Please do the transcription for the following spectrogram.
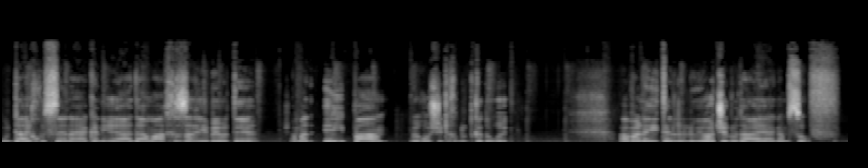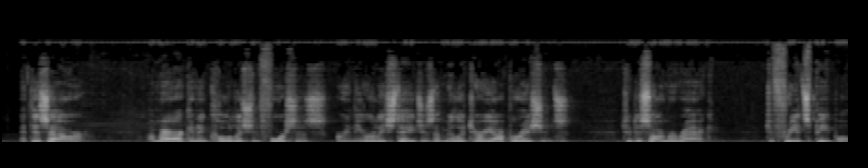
אודאי חוסיין היה כנראה האדם האכזרי ביותר שעמד אי פעם בראש התאחדות כדורגל. אבל להתעללויות של אודאי היה גם סוף. At this hour, American and coalition forces are in the early stages of military operations to disarm Iraq, to free its people,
